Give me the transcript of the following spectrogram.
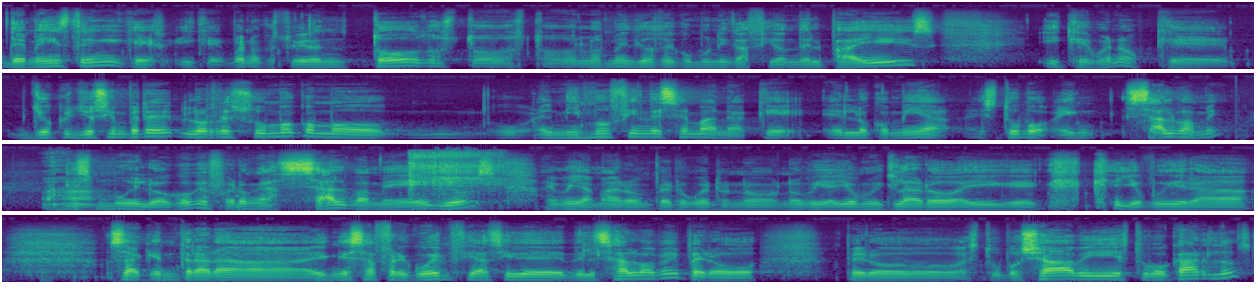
de mainstream y que, y que, bueno que estuvieran todos todos todos los medios de comunicación del país y que bueno, que yo, yo siempre lo resumo como el mismo fin de semana que en lo comía estuvo en Sálvame, que es muy loco, que fueron a Sálvame ellos, ahí me llamaron, pero bueno, no, no veía yo muy claro ahí que, que, yo pudiera, o sea, que entrara en esa frecuencia así del Sálvame, pero, pero estuvo Xavi, estuvo Carlos,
